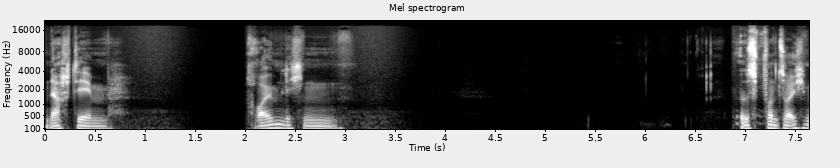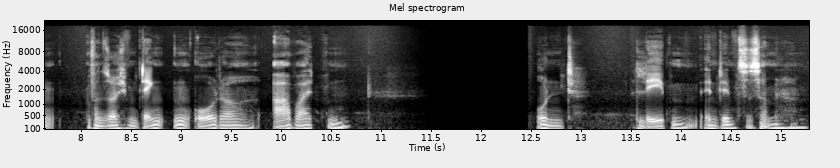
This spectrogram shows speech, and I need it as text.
nach dem räumlichen von solchem von solchem Denken oder Arbeiten und Leben in dem Zusammenhang?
